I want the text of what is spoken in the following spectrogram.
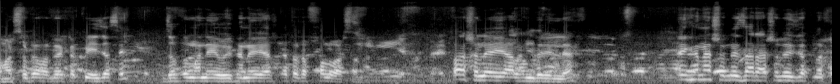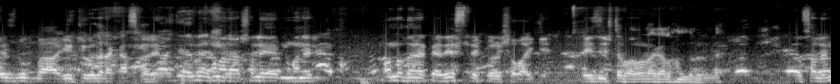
আমার ছোটভাবে একটা পেজ আছে, যত মানে ওইখানে এতটা ফলোয়ার্স না। তো আসলে আলহামদুলিল্লাহ। এখানে আসলে যারা আসলে যে আপনার ফেসবুক বা ইউটিউবে যারা কাজ করে, ওনারা আসলে মানে অন্য ধরনের একটা রেসপেক্ট করে সবাইকে। এই জিনিসটা ভালো লাগে, আলহামদুলিল্লাহ। তো চলেন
